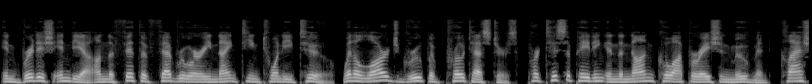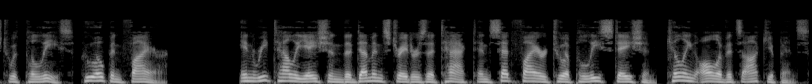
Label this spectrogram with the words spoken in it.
in British India on 5 February 1922, when a large group of protesters, participating in the non-cooperation movement, clashed with police, who opened fire. In retaliation the demonstrators attacked and set fire to a police station, killing all of its occupants.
